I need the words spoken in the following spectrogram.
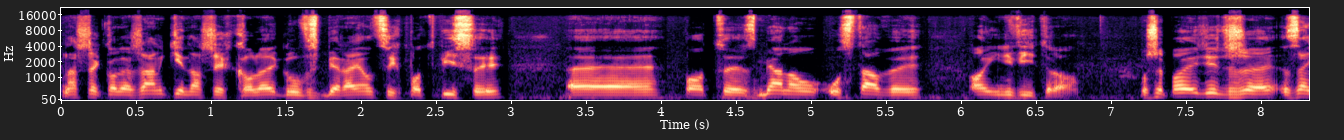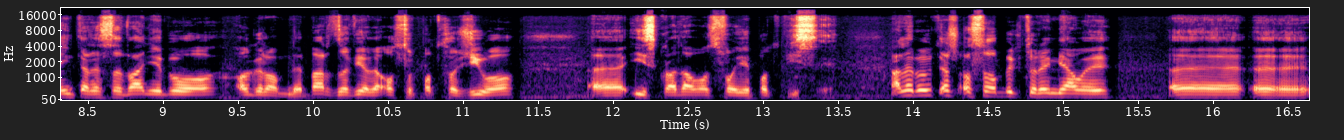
nasze koleżanki, naszych kolegów zbierających podpisy e, pod zmianą ustawy o in vitro. Muszę powiedzieć, że zainteresowanie było ogromne. Bardzo wiele osób podchodziło e, i składało swoje podpisy. Ale były też osoby, które miały e, e,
